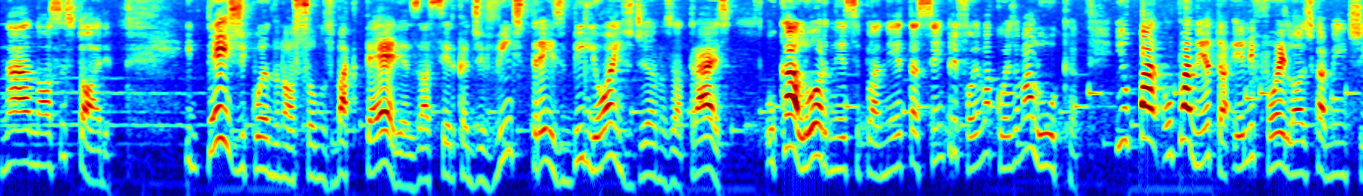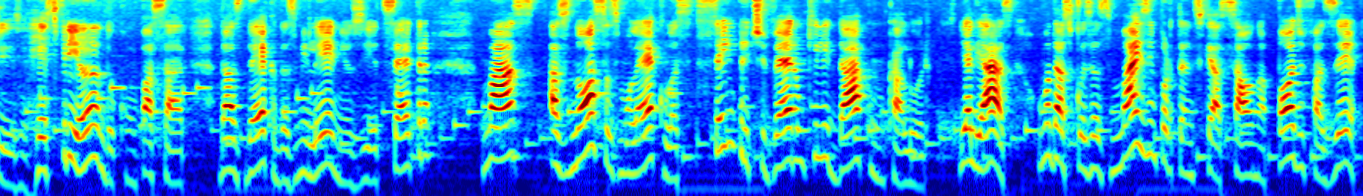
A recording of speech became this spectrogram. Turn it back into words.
na nossa história. E desde quando nós somos bactérias, há cerca de 23 bilhões de anos atrás, o calor nesse planeta sempre foi uma coisa maluca. E o, o, planeta, ele foi logicamente resfriando com o passar das décadas, milênios e etc. Mas as nossas moléculas sempre tiveram que lidar com o calor. E aliás, uma das coisas mais importantes que a sauna pode fazer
